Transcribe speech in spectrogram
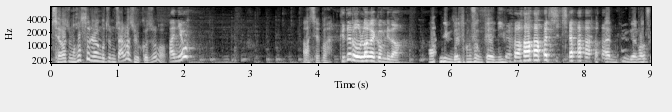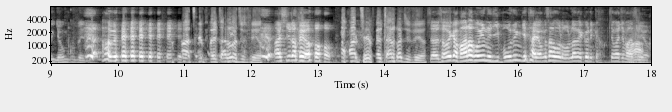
제가 좀 헛소리한 거좀 잘라줄 거죠? 아니요? 아 제발. 그대로 올라갈 겁니다 아님 내 방송 팬님 아 진짜. 아님 내 방송 연구 팬 아 왜아 아 제발 잘라주세요. 싫어요. 아 제발 잘라주세요. 자 저희가 말하고 있는 이 모든 게 다 영상으로 올라갈 거니까 걱정하지 마세요.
